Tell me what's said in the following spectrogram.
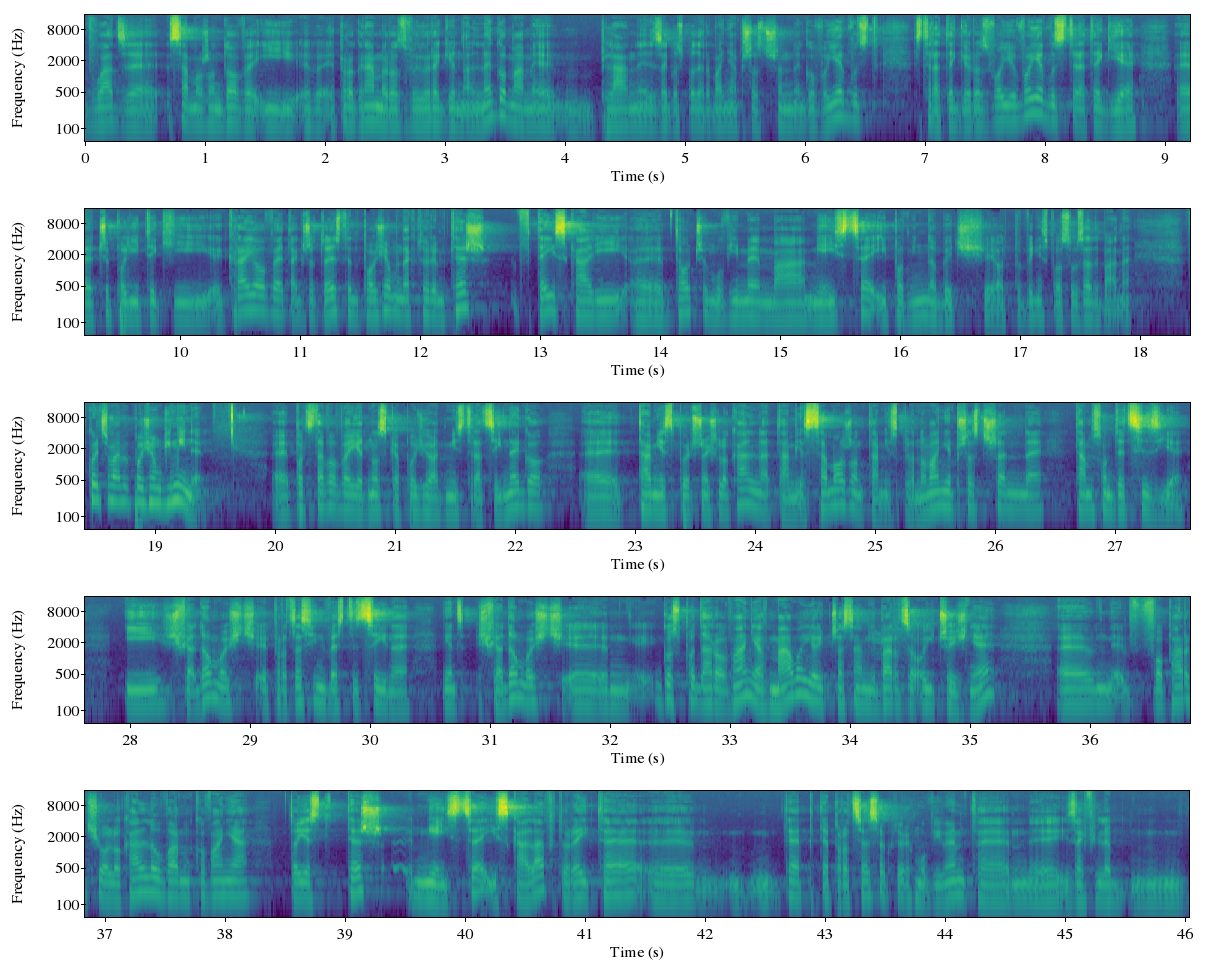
władze samorządowe i e, programy rozwoju regionalnego. Mamy plany zagospodarowania przestrzennego województw, strategię rozwoju województw, strategie e, czy polityki krajowe. Także to jest ten poziom, na którym też w tej skali to, o czym mówimy, ma miejsce i powinno być w odpowiedni sposób zadbane. W końcu mamy poziom gminy. E, podstawowa jednostka podziału administracyjnego, e, tam jest społeczność lokalna, tam jest samorząd, tam jest planowanie przestrzenne, tam są decyzje i świadomość, e, procesy inwestycyjne, więc świadomość gospodarowania w małej, czasami bardzo ojczyźnie, w oparciu o lokalne uwarunkowania to jest też miejsce i skala, w której te, te, te procesy, o których mówiłem, te, za chwilę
